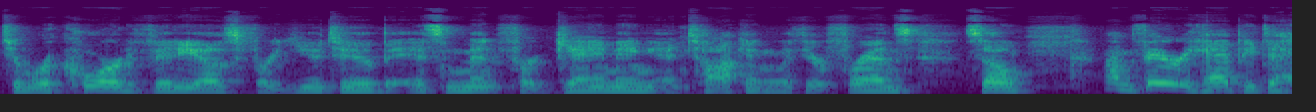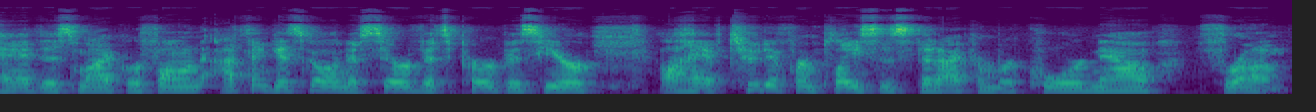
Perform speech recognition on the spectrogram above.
to record videos for YouTube. It's meant for gaming and talking with your friends. So I'm very happy to have this microphone. I think it's going to serve its purpose here. I'll have two different places that I can record now from.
